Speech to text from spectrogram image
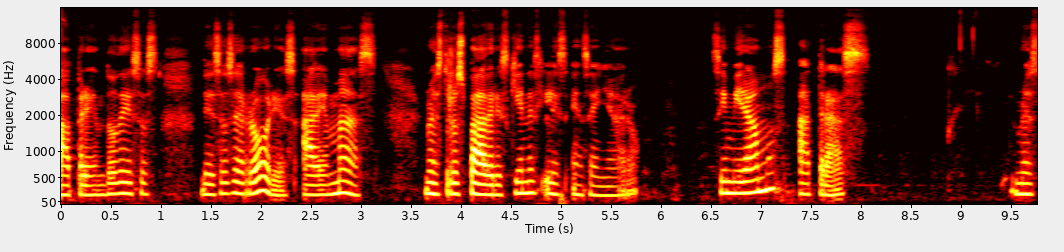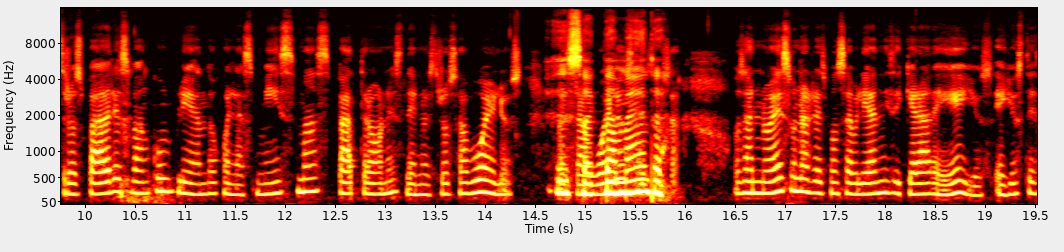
aprendo de esos, de esos errores. Además, nuestros padres, quienes les enseñaron? Si miramos atrás, nuestros padres van cumpliendo con las mismas patrones de nuestros abuelos. Exactamente. o sea, no es una responsabilidad ni siquiera de ellos. Ellos te,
